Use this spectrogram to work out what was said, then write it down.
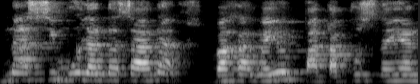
nasimulan na sana. Baka ngayon patapos na yan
